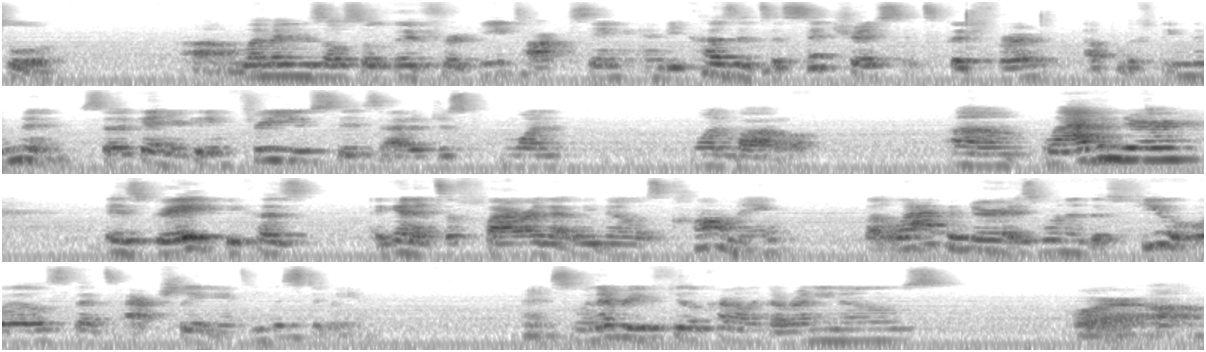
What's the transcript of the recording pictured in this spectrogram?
tool. Uh, lemon is also good for detoxing, and because it's a citrus, it's good for uplifting the mood. So again, you're getting three uses out of just one one bottle. Um, lavender is great because again, it's a flower that we know is calming, but lavender is one of the few oils that's actually an antihistamine. Right? So whenever you feel kind of like a runny nose or um,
